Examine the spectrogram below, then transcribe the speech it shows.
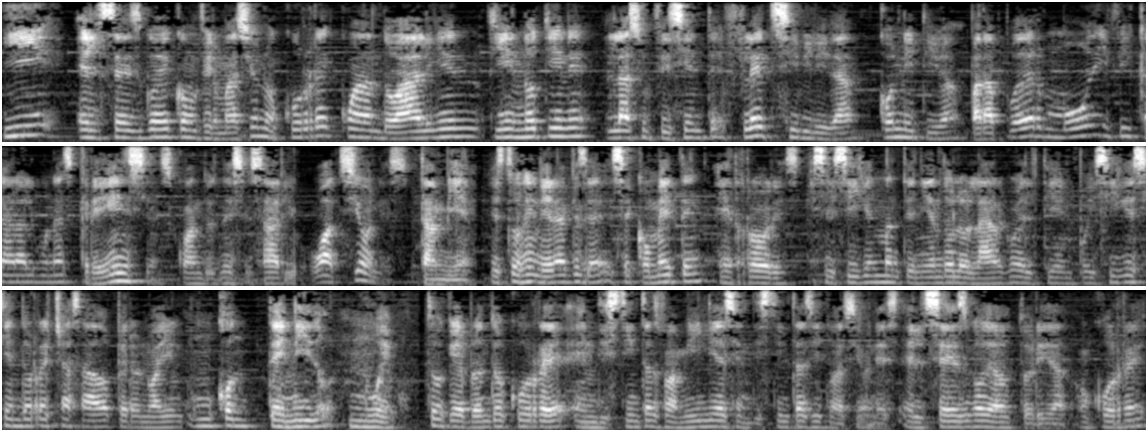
Y el sesgo de confirmación ocurre cuando alguien no tiene la suficiente flexibilidad cognitiva para poder modificar algunas creencias cuando es necesario o acciones también. Esto genera que se, se cometen errores y se siguen manteniendo a lo largo del tiempo y sigue siendo rechazado pero no hay un, un contenido nuevo. Esto que de pronto ocurre en distintas familias, en distintas situaciones, el sesgo de autoridad ocurre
